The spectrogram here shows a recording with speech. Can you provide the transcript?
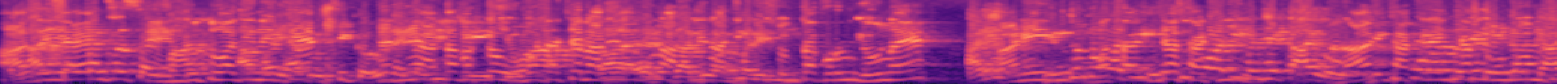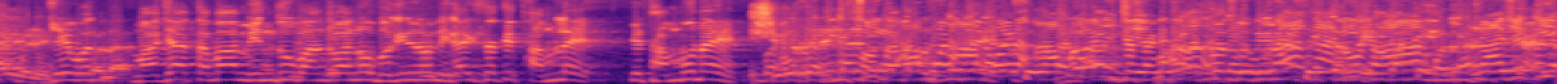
आजही हिंदुत्ववादी नेते त्यांनी आता फक्त. उभाटाच्या नादी लागून आपली राजू राजकीय. सुनता करून घेऊ नये. आणि मतांच्यासाठी म्हणजे काय हो? राज ठाकरेंच्या म्हणजे तोंडून जे? माझ्या तमाम हिंदू बांधवांनो भगिनीनो निघायचं ते थांबलंय ते थांबू नये. आपण नये. जेवढं जेवढा काही राजकीय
